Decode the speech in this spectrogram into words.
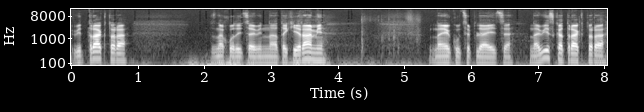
від трактора. Знаходиться він на такій рамі, на яку цепляється навіска трактора,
